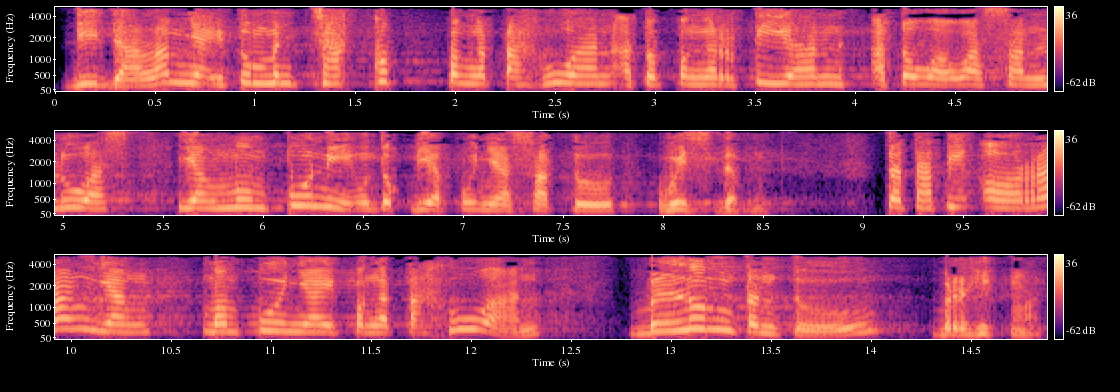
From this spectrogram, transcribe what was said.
di dalamnya itu mencakup pengetahuan atau pengertian atau wawasan luas yang mumpuni untuk dia punya satu wisdom. Tetapi orang yang mempunyai pengetahuan belum tentu berhikmat.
